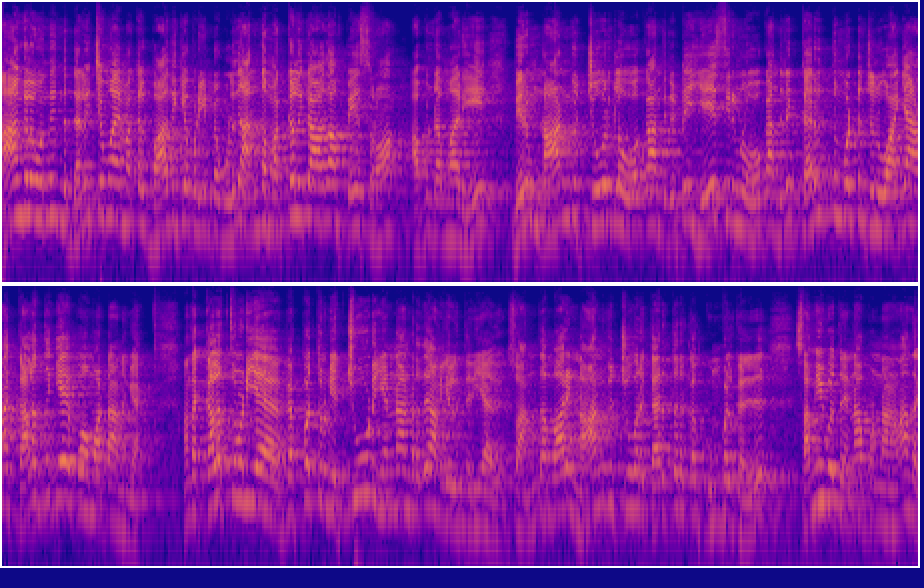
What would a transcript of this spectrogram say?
நாங்களும் வந்து இந்த தலித் சமுதாய மக்கள் பாதிக்கப்படுகின்ற பொழுது அந்த மக்களுக்காக தான் பேசுகிறோம் அப்படின்ற மாதிரி வெறும் நான்கு சுவர்களை உக்காந்துக்கிட்டு ஏசி உக்காந்துட்டு கருத்து மட்டும் சொல்லுவாங்க. ஆனால் களத்துக்கே போக மாட்டானுங்க. அந்த களத்தினுடைய வெப்பத்தினுடைய சூடு என்னன்றது அவங்களுக்கு தெரியாது. ஸோ அந்த மாதிரி நான்கு சுவர் கருத்திருக்க கும்பல்கள் சமீபத்தில் என்ன பண்ணாங்கன்னா அந்த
